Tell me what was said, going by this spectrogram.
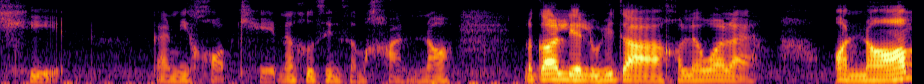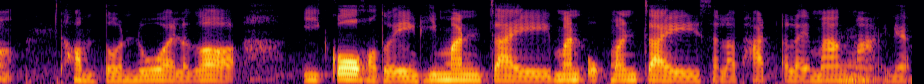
เขต การมีขอบเขตนั่นคือสิ่งสำคัญเนาะแล้วก็เรียนรู้ที่จะเขาเรียกว่าอะไรอ่อนน้อมถ่อมตนด้วยแล้วก็ อีโก้ของตัวเองที่มั่นใจ มั่นอกมั่นใจสารพัดอะไรมากมาย เนี่ย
